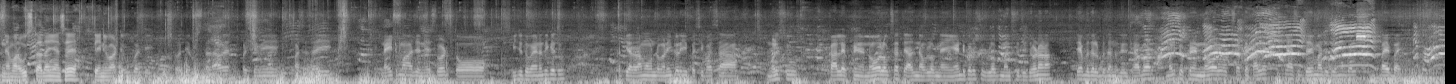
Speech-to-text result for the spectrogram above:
અને અમારા ઉસ્તાદ અહીંયા છે. તેની વાટે ઊભા છે. તો અત્યારે ઉસ્તાદ આવે. પછી અમે પાછા જઈ નાઇટમાં આજે નેસવડ તો બીજું તો કાંઈ નથી કહેતું અત્યારે રામા મંડળમાં નીકળી પછી પાછા મળશું. કાલે ફ્રેન્ડ નવો વ્લોગ સાથે આજના વ્લોગને અહીં એન્ડ કરું છું. વ્લોગ મન સુધી જોડાણા. તે બદલ બધાનો દિલથી આભાર. મળશું ફ્રેન્ડ નવા વ્લોગ સાથે કાલે. ત્યાં સુધી જય માતા જય મંગલ. બાય બાય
